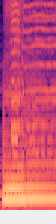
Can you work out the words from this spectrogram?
Mm-hmm.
